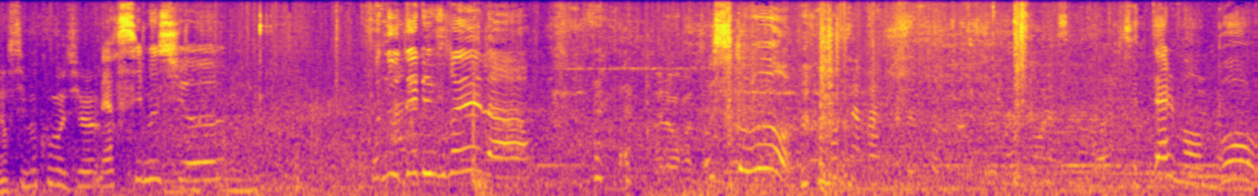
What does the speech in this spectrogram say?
Merci beaucoup, monsieur. Merci monsieur. Faut nous délivrer là. Au secours. C'est tellement beau.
